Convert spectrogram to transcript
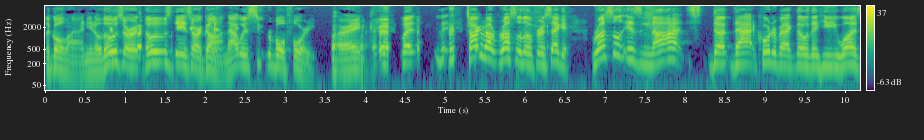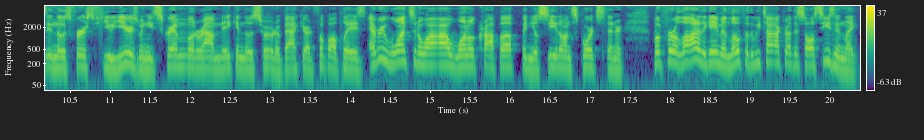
the goal line. You know, those are those days are gone. That was Super Bowl forty. All right. But talk about Russell though for a second, Russell is not the, that quarterback though that he was in those first few years when he's scrambling around making those sort of backyard football plays. Every once in a while, one will crop up and you'll see it on Sports Center. But for a lot of the game, and Lofa, we talked about this all season, like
